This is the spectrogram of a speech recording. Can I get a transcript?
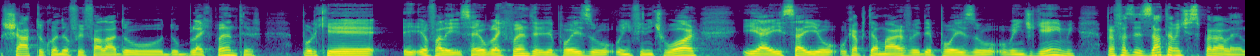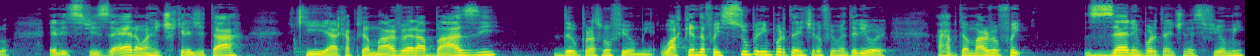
chato quando eu fui falar do, do Black Panther, porque eu falei, saiu o Black Panther e depois o, o Infinity War, e aí saiu o Capitão Marvel e depois o, o Endgame, para fazer exatamente esse paralelo. Eles fizeram a gente acreditar que a Capitã Marvel era a base do próximo filme. O Wakanda foi super importante no filme anterior. A Capitã Marvel foi zero importante nesse filme,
